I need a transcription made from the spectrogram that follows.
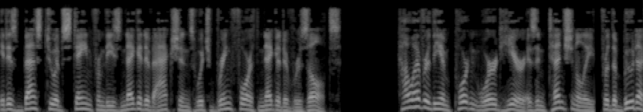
it is best to abstain from these negative actions which bring forth negative results. However the important word here is intentionally, for the Buddha,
